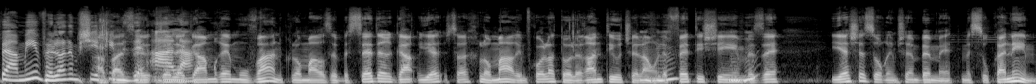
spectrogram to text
פעמי, ולא נמשיך עם אבל זה זה, זה הלאה. לגמרי מובן, כלומר, זה בסדר, גם, יש, צריך לומר, עם כל הטולרנטיות שלנו לפטישים וזה, יש אזורים שהם באמת מסוכנים.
